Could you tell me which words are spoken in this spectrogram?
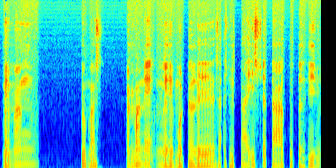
memang tuh mas memang nek nggak modalnya sak juta iso tak aku tadi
